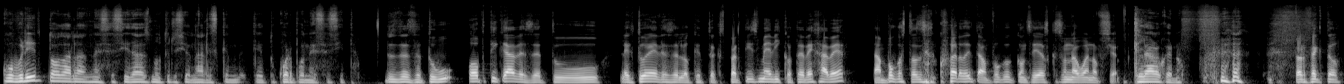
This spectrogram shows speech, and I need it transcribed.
cubrir todas las necesidades nutricionales que, tu cuerpo necesita. desde tu óptica, desde tu lectura y desde lo que tu expertise médico te deja ver, tampoco estás de acuerdo y tampoco consideras que es una buena opción. Claro que no. Perfecto.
